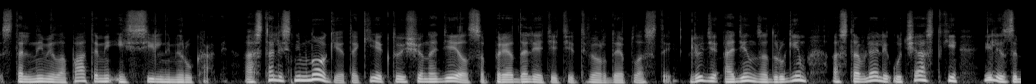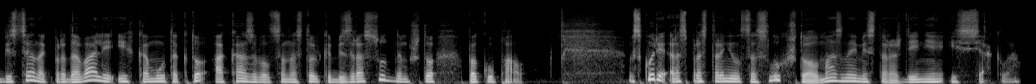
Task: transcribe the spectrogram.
стальными лопатами и сильными руками. Остались немногие, такие, кто еще надеялся преодолеть эти твердые пласты. Люди один за другим оставляли участки или за бесценок продавали их кому-то, кто оказывался настолько безрассудным, что покупал. Вскоре распространился слух, что алмазное месторождение иссякло.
